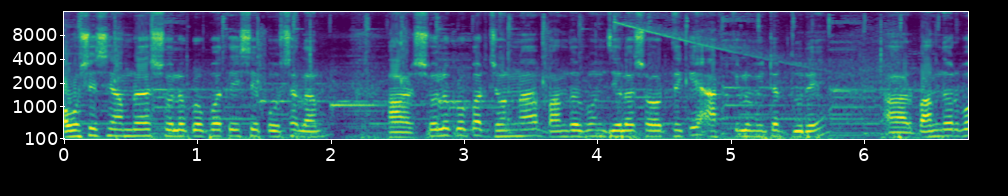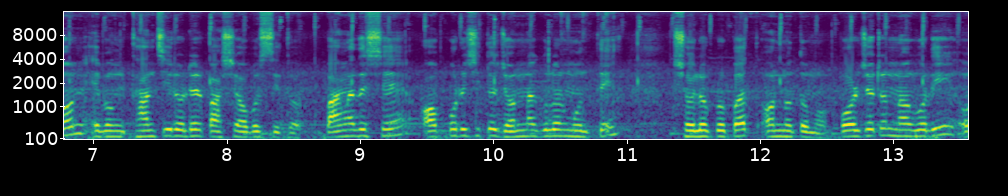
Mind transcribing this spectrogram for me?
অবশেষে আমরা শৈলপ্রপাতে এসে পৌঁছালাম। আর শৈলপ্রপাত ঝর্ণা বান্দরবন জেলা শহর থেকে আট কিলোমিটার দূরে। আর বান্দরবন এবং থানচি রোডের পাশে অবস্থিত। বাংলাদেশে অপরিচিত ঝর্ণাগুলোর মধ্যে শৈলপ্রপাত অন্যতম। পর্যটন নগরী ও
